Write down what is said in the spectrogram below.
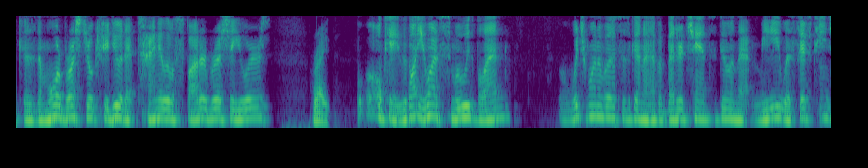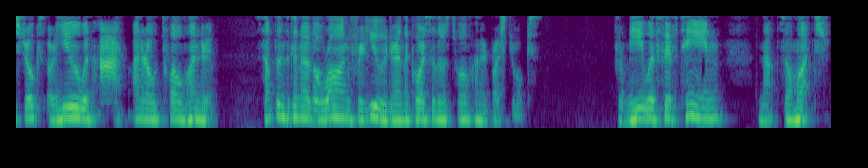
because the more brush strokes you do, that tiny little spotter brush of yours. Right. Okay, we want you want a smooth blend. Which one of us is going to have a better chance of doing that? Me with 15 strokes or you with ah, I don't know, 1200? Something's going to go wrong for you during the course of those 1200 brush strokes. For me with 15, not so much.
